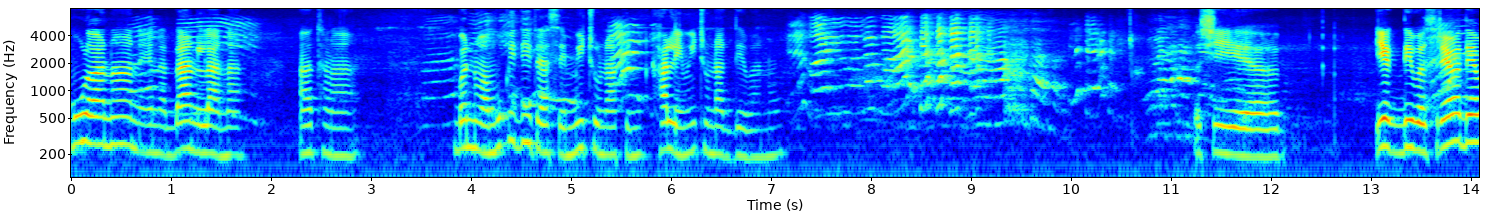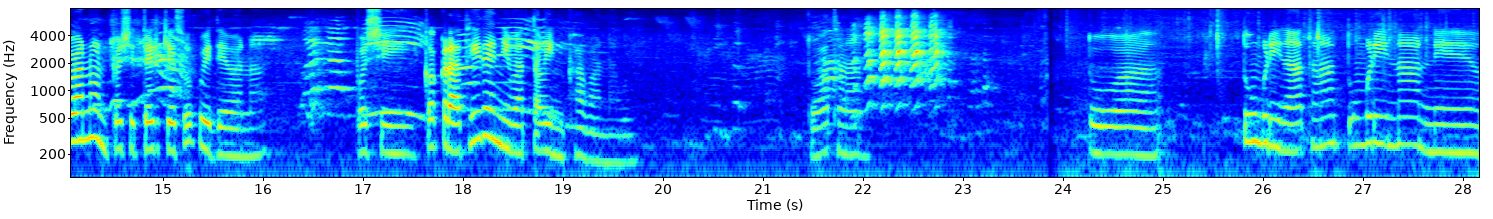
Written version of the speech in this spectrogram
મૂળાના ને એના દાંડલાના આથણા બનવા મૂકી દીધા છે. મીઠું નાખીને, ખાલી મીઠું નાખી દેવાનું. પછી એક દિવસ રહેવા દેવાનો ને પછી તડકે સૂકવી દેવાના. પછી કકડા થઈ જાય ને એવા તળીને ખાવાના હોય. તો આથણા. તો આ તુંબડીના આથણા, તુંબડીના ને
